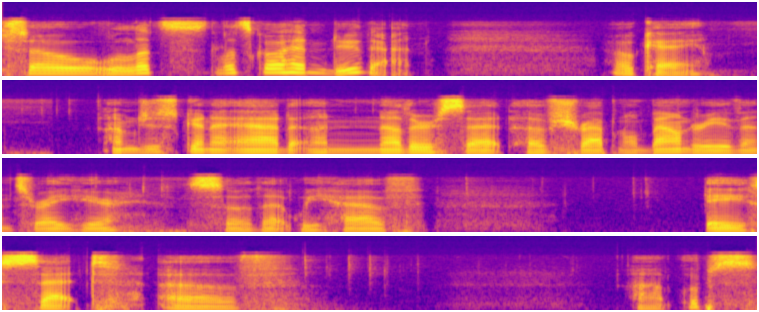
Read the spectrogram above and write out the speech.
So let's let's go ahead and do that. Okay. I'm just going to add another set of shrapnel boundary events right here so that we have a set of, uh, oops,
